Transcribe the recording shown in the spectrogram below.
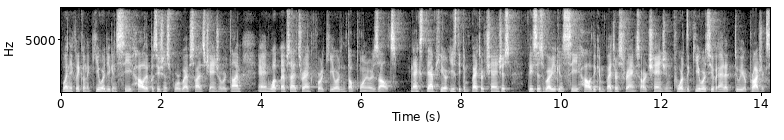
When you click on the keyword, you can see how the positions for websites change over time and what websites rank for a keyword in top 20 results. Next tab here is the competitor changes. This is where you can see how the competitors' ranks are changing for the keywords you've added to your projects.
